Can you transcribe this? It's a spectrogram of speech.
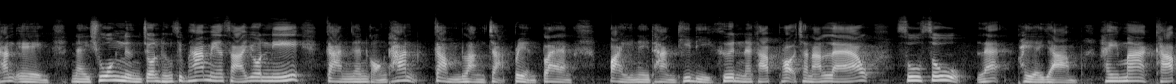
ท่านเอง ในช่วง1จนถึง 15 เมษายนนี้ การเงินของท่านกำลังจะเปลี่ยนแปลงไปในทางที่ดีขึ้นนะครับ เพราะฉะนั้นแล้วสู้ๆและพยายามให้มากครับ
